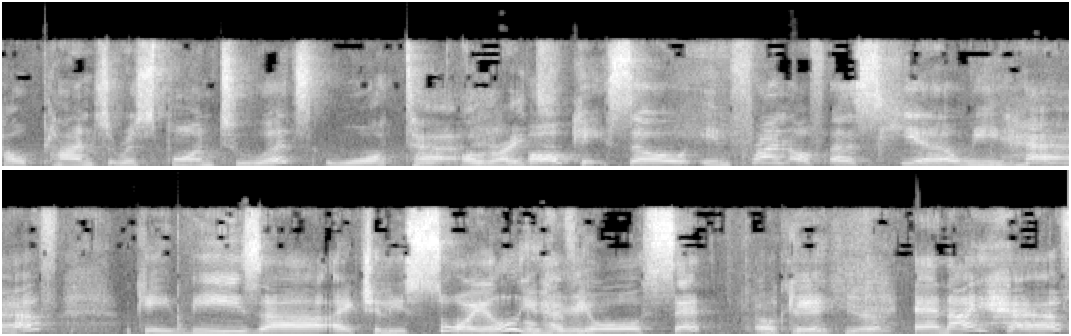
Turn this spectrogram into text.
how plants respond towards water. All right. Okay. So in front of us here we Mm-hmm. have. Okay, these are actually soil. You have your set. Okay, Okay. here. And I have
